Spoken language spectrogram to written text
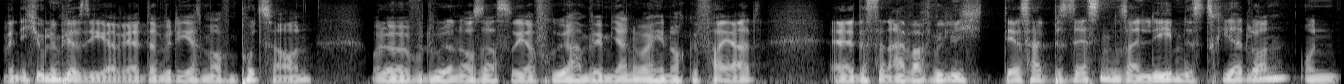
wenn ich Olympiasieger werde, dann würde ich erstmal auf den Putz hauen oder wo du dann auch sagst, so ja, früher haben wir im Januar hier noch gefeiert, äh, dass dann einfach wirklich, der ist halt besessen, sein Leben ist Triathlon und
